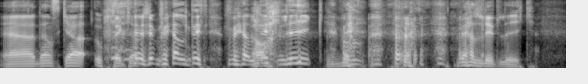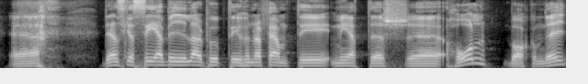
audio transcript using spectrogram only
Eh, den ska upptäcka... väldigt, väldigt lik. väldigt lik. Eh, den ska se bilar på upp till 150 meters eh, håll bakom dig.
